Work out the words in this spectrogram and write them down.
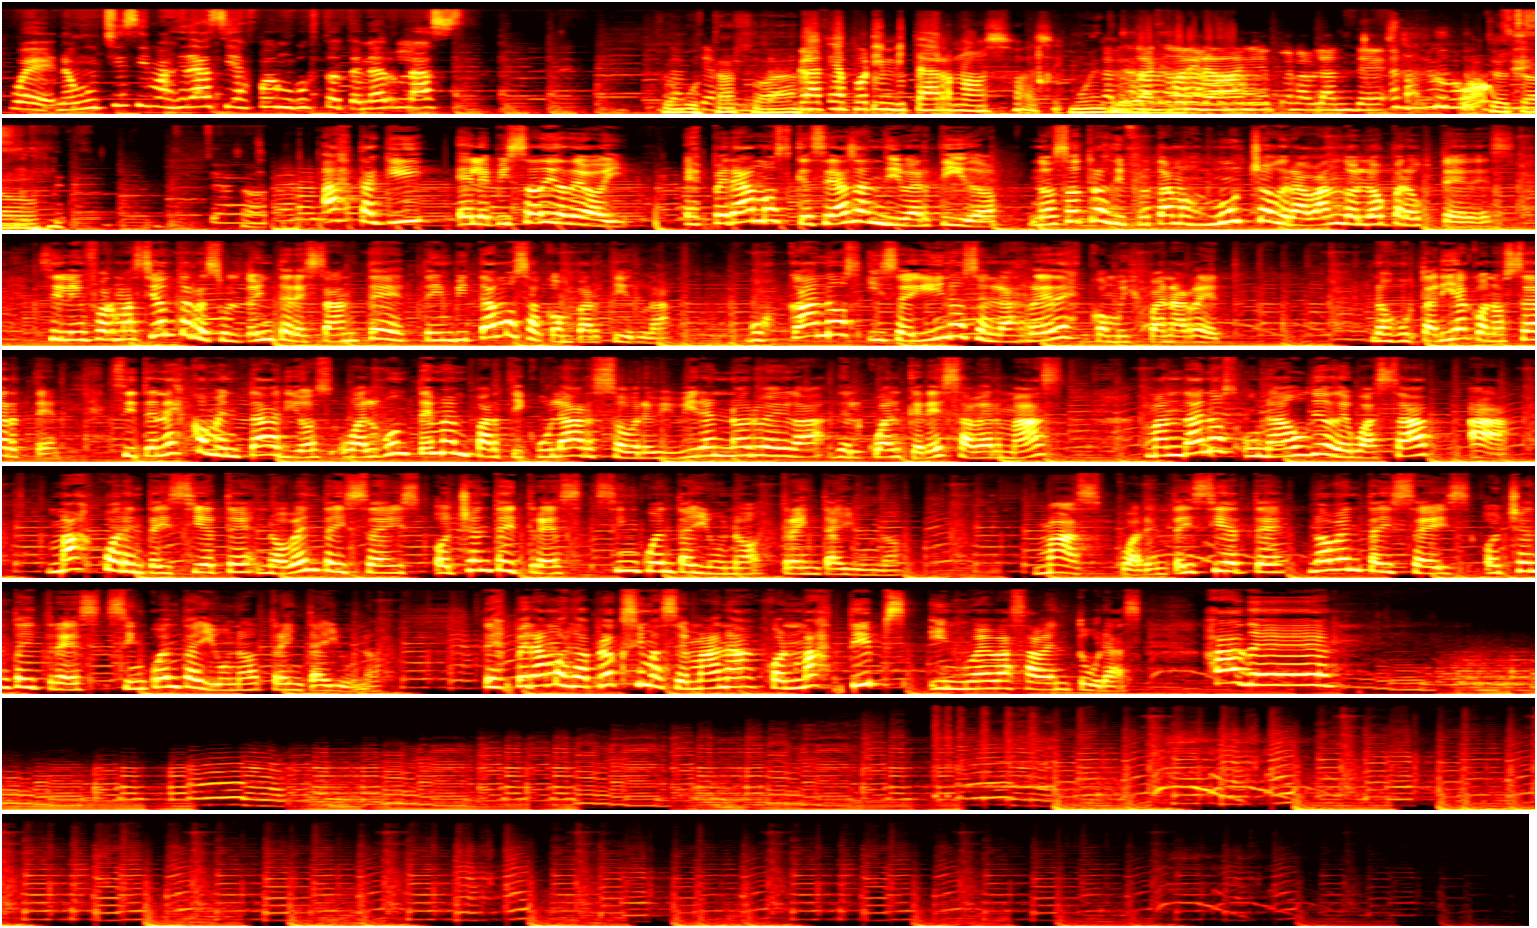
Bueno, muchísimas gracias. Fue un gusto tenerlas. Fue un gustazo, ¿ah? Gracias por invitarnos. así. muy. Gracias por ir a-. Hasta luego. Chao, chao. Chao. Hasta aquí el episodio de hoy. Esperamos que se hayan divertido. Nosotros disfrutamos mucho grabándolo para ustedes. Si la información te resultó interesante, te invitamos a compartirla. Búscanos y seguinos en las redes como Hispana Red. Nos gustaría conocerte. Si tenés comentarios o algún tema en particular sobre vivir en Noruega del cual querés saber más, mandanos un audio de WhatsApp a más 47 96 83 51 31. Más 47 96 83 51 31. Te esperamos la próxima semana con más tips y nuevas aventuras. ¡Jade!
